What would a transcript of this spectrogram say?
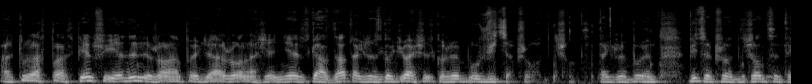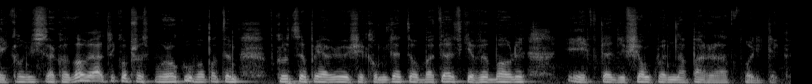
Ale tu raz po raz pierwszy jedyny żona powiedziała, że ona się nie zgadza, także zgodziła się tylko, żeby był wiceprzewodniczącym. Także byłem wiceprzewodniczącym tej komisji zakładowej, ale tylko przez pół roku, bo potem wkrótce pojawiły się komitety obywatelskie, wybory i wtedy wsiąkłem na parę lat w politykę.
